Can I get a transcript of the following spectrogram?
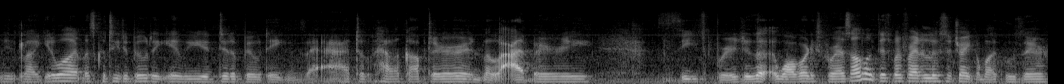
Like, you know what, let's continue building. And we did a building that, a helicopter, and the library, these bridges, the Walmart Express. Oh, look, there's my friend Elusive Drake. I'm like, who's there?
